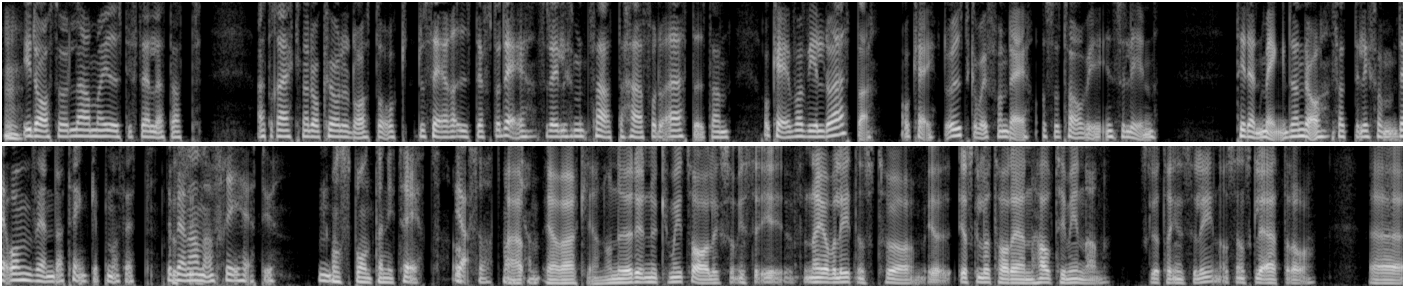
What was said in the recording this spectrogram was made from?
Mm. Idag så lär man ju ut istället att, att räkna då kolhydrater och dosera ut efter det. Så det är liksom inte så här att det här får du äta utan okej, vad vill du äta? Okej, då utgår vi från det och så tar vi insulin till den mängden då. Så att det, liksom, det omvända tänker på något sätt. Det blir en Precis. annan frihet ju. Och spontanitet Ja. också. Att man Ja, kan. ja, verkligen. Och nu, är det, nu kan man ju ta, liksom, när jag var liten så tror jag, jag, jag skulle ta det en halvtimme innan. Skulle jag ta insulin och sen skulle jag äta då eh,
